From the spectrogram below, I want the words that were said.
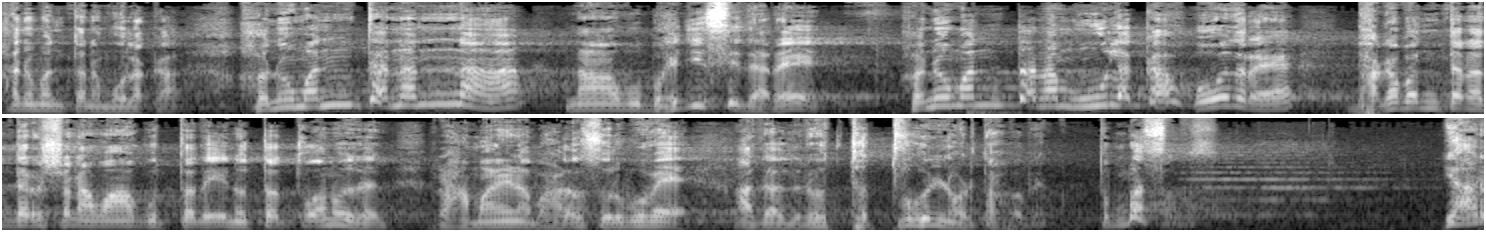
ಹನುಮಂತನ ಮೂಲಕ. ಹನುಮಂತನನ್ನು ನಾವು ಭಜಿಸಿದರೆ, ಹನುಮಂತನ ಮೂಲಕ ಹೋದರೆ ಭಗವಂತನ ದರ್ಶನವಾಗುತ್ತದೆ ಎನ್ನುವ ತತ್ವ ಇದೆ ರಾಮಾಯಣ ಬಹಳ ಸುಲಭವೇ, ಅದರಲ್ಲಿರೋ ತತ್ವಗಳು ನೋಡ್ತಾ ಹೋಗಬೇಕು. ತುಂಬ ಸೊಗಸು ಯಾರ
